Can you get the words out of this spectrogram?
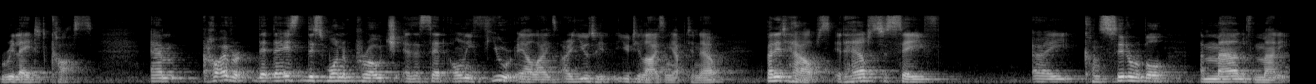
related costs. Um, however, th there is this one approach, as I said, only few airlines are utilizing up to now, but it helps. It helps to save a considerable amount of money.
